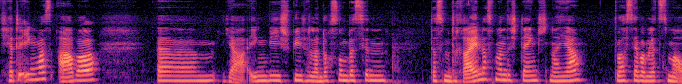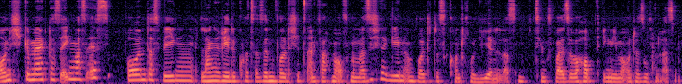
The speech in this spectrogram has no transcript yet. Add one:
ich hätte irgendwas, aber ähm, ja, irgendwie spielte dann doch so ein bisschen das mit rein, dass man sich denkt, naja, Du hast ja beim letzten Mal auch nicht gemerkt, dass irgendwas ist. Und deswegen, lange Rede, kurzer Sinn, wollte ich jetzt einfach mal auf Nummer sicher gehen und wollte das kontrollieren lassen, beziehungsweise überhaupt irgendwie mal untersuchen lassen.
